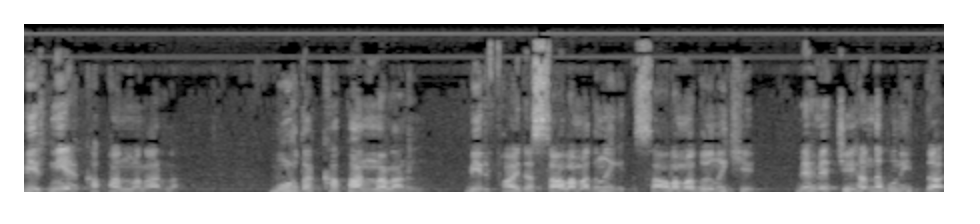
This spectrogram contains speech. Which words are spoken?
Bir, niye? Kapanmalarla. Burada kapanmaların bir fayda sağlamadığını, sağlamadığını ki Mehmet Ceyhan da bunu iddia,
